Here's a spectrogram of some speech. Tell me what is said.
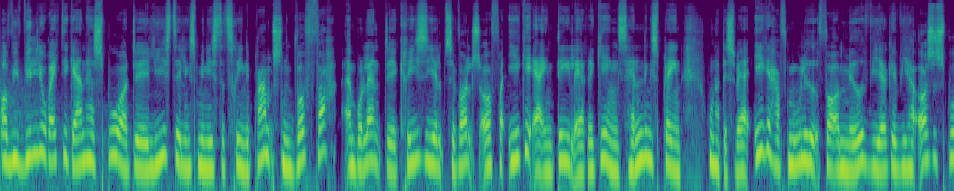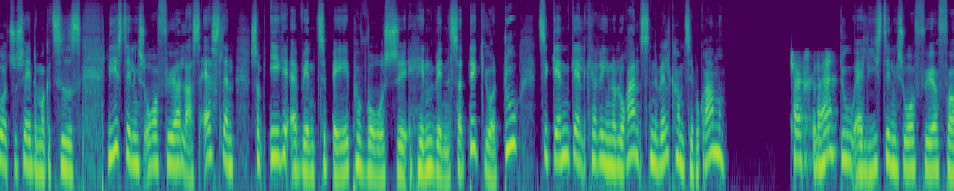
Og vi ville jo rigtig gerne have spurgt øh, ligestillingsminister Trine Bramsen, hvorfor ambulant øh, krisehjælp til voldsoffer ikke er en del af regeringens handlingsplan. Hun har desværre ikke haft mulighed for at medvirke. Vi har også spurgt Socialdemokratiets ligestillingsordfører Lars Aslan, som ikke er vendt tilbage på vores øh, henvendelser. Det gjorde du. Til gengæld, Karina Lorentzen, velkommen til programmet. Tak skal du have. Du er ligestillingsordfører for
